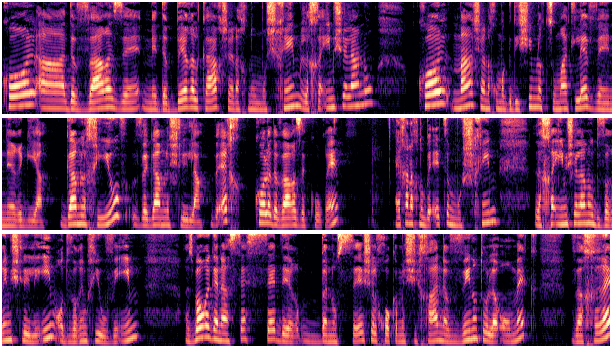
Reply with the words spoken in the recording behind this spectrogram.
כל הדבר הזה מדבר על כך שאנחנו מושכים לחיים שלנו כל מה שאנחנו מקדישים לו תשומת לב ואנרגיה. גם לחיוב וגם לשלילה. ואיך כל הדבר הזה קורה? איך אנחנו בעצם מושכים לחיים שלנו דברים שליליים או דברים חיוביים? אז בואו רגע נעשה סדר בנושא של חוק המשיכה, נבין אותו לעומק, ואחרי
